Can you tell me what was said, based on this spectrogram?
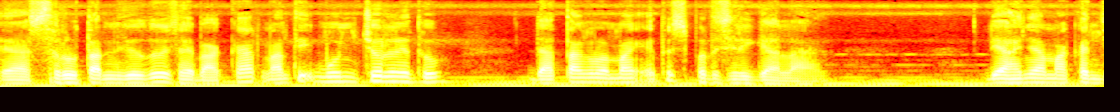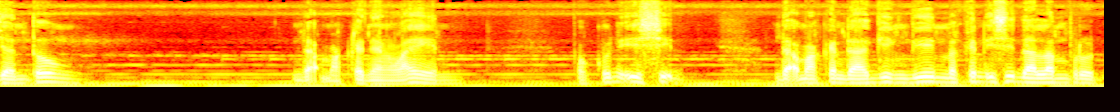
ya serutan itu tuh saya bakar nanti muncul itu datang memang itu seperti serigala dia hanya makan jantung tidak makan yang lain. Pokoknya isi tidak makan daging dia makan isi dalam perut.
